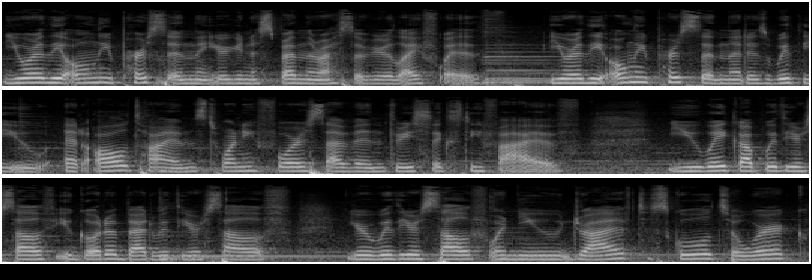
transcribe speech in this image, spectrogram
you are the only person that you're going to spend the rest of your life with. You are the only person that is with you at all times, 24 7, 365. You wake up with yourself, you go to bed with yourself, you're with yourself when you drive to school, to work,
